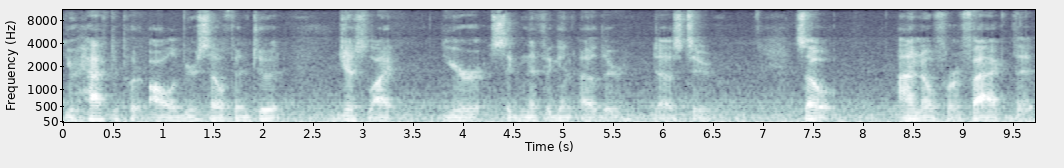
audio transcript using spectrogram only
You have to put all of yourself into it, just like your significant other does too. So I know for a fact that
